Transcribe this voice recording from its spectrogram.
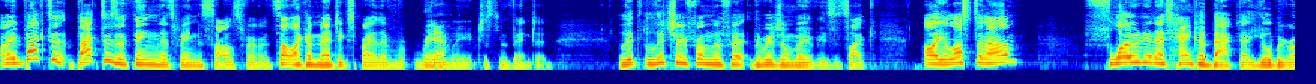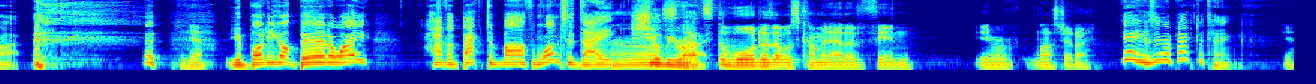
I mean, Bacta Bacta's a thing that's been in Star Wars forever. It's not like a magic spray they've randomly just invented. Lit- literally from the, fir- the original movies, it's like, oh, you lost an arm, float in a tank of Bacta, you'll be right. Yeah. Your body got burned away. Have a Bacta bath once a day. she'll be Oh, so right. That's the water that was coming out of Finn in Last Jedi. Yeah, he was in a Bacta tank. Yeah.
